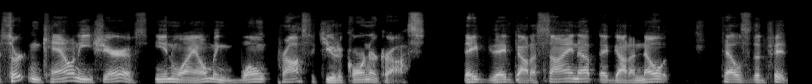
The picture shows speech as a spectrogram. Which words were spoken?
certain county sheriffs in Wyoming won't prosecute a corner cross. They've they've got a sign up, they've got a note tells the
